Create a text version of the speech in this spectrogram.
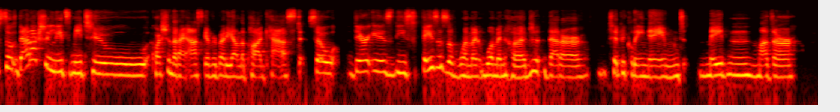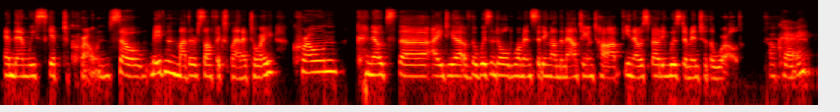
So that actually leads me to a question that I ask everybody on the podcast. So there is these phases of women womanhood that are typically named maiden, mother, and then we skip to crone. So maiden and mother self-explanatory. Crone connotes the idea of the wizened old woman sitting on the mountain top, you know, spouting wisdom into the world. Okay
